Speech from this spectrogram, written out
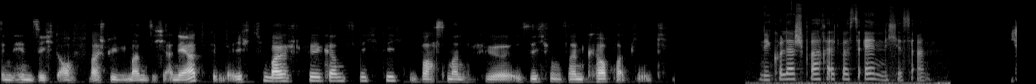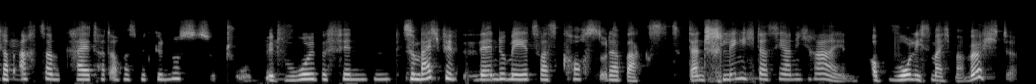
in Hinsicht auf Beispiel, wie man sich ernährt, finde ich zum Beispiel ganz wichtig, was man für sich und seinen Körper tut. Nicola sprach etwas Ähnliches an. Ich glaube, Achtsamkeit hat auch was mit Genuss zu tun, mit Wohlbefinden. Zum Beispiel, wenn du mir jetzt was kochst oder backst, dann schlinge ich das ja nicht rein, obwohl ich es manchmal möchte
